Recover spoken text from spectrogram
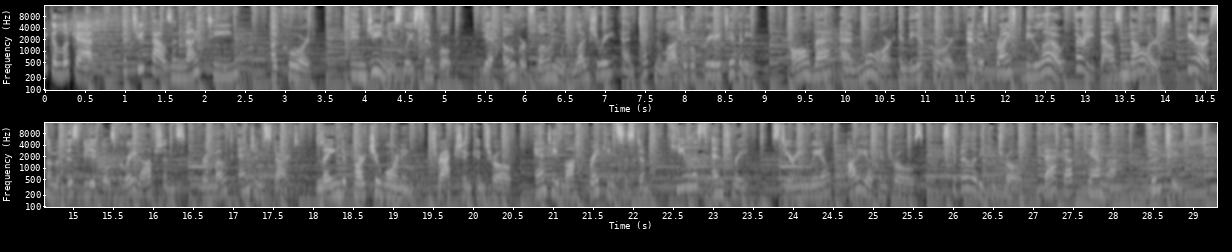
Take a look at the 2019 Accord. Ingeniously simple, yet overflowing with luxury and technological creativity. All that and more in the Accord and is priced below $30,000. Here are some of this vehicle's great options. Remote engine start, lane departure warning, traction control, anti-lock braking system, keyless entry, steering wheel, audio controls, stability control, backup camera, Bluetooth,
